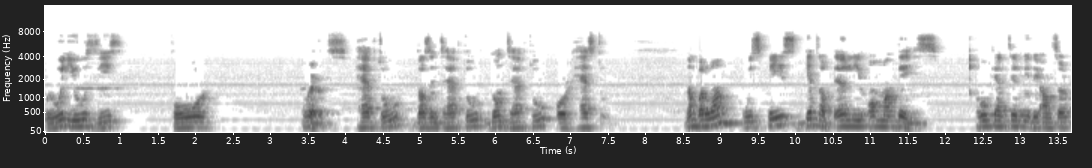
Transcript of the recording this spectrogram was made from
We will use these four words have to, doesn't have to, don't have to, or has to. Number one, we space get up early on Mondays. Who can tell me the answer?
